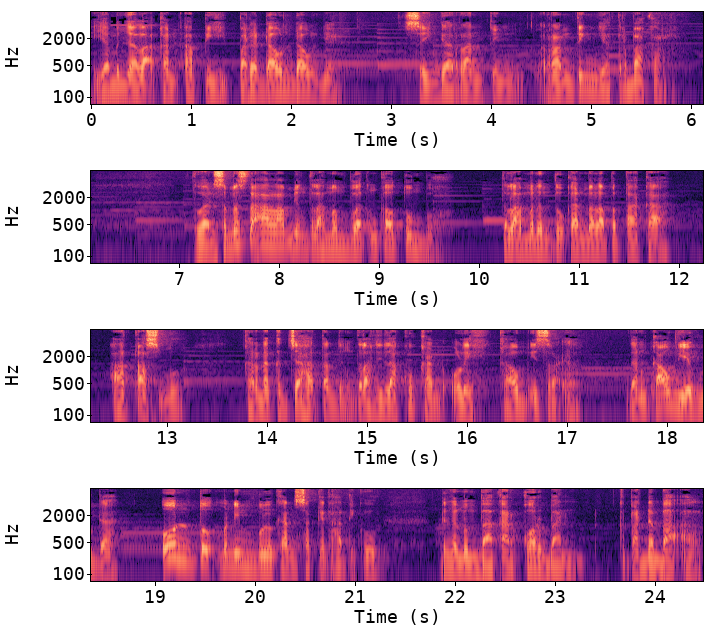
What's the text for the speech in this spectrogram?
ia menyalakan api pada daun-daunnya, sehingga ranting-rantingnya terbakar. Tuhan semesta alam yang telah membuat engkau tumbuh, telah menentukan malapetaka atasmu karena kejahatan yang telah dilakukan oleh kaum Israel dan kaum Yehuda untuk menimbulkan sakit hatiku dengan membakar korban kepada Baal.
